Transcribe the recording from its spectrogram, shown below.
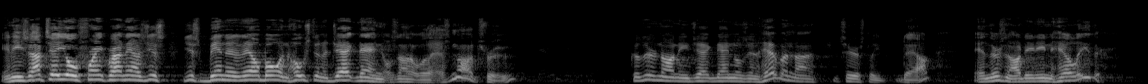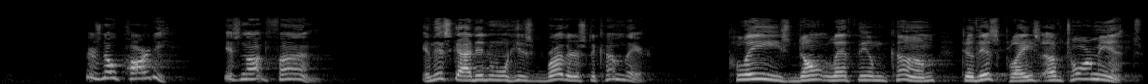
And he's, I tell you, old Frank right now is just, just bending an elbow and hosting a Jack Daniels. And I thought, well, that's not true. Because there's not any Jack Daniels in heaven, I seriously doubt. And there's not any in hell either. There's no party. It's not fun. And this guy didn't want his brothers to come there. Please don't let them come to this place of torment.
